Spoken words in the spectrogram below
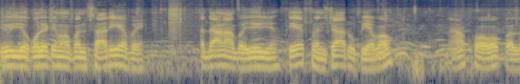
જોઈ લો ક્વોલિટીમાં પણ સારી હે ભાઈ. દાણા ભાઈ જોઈ લો તેરસો ને ચાર રૂપિયા ભાવ. આખો વકલ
